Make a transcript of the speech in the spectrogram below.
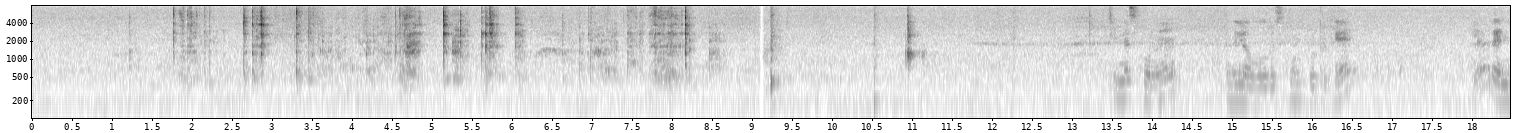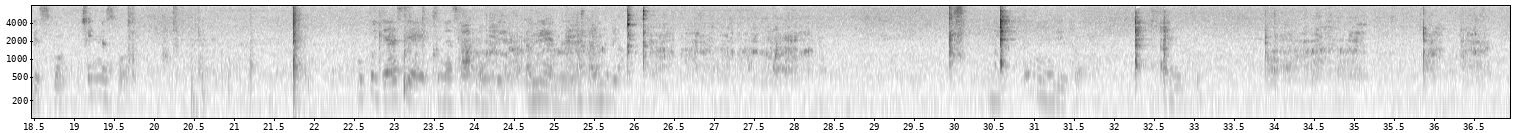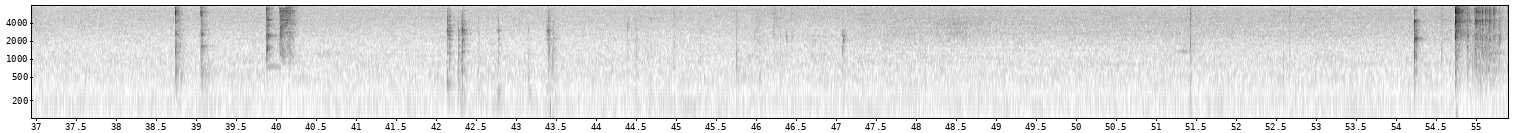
சின்ன ஸ்பூனு இதில் ஒரு ஸ்பூன் போட்டிருக்கேன். இல்லை ரெண்டு ஸ்பூன் சின்ன ஸ்பூன் உப்பு ஜாஸ்தி ஆயிடுச்சு நான் சாப்பிட முடியாது. கம்மியாக இருந்ததுன்னா கலந்துக்கலாம் எடுத்து மூடிட்டோம் எடுத்து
